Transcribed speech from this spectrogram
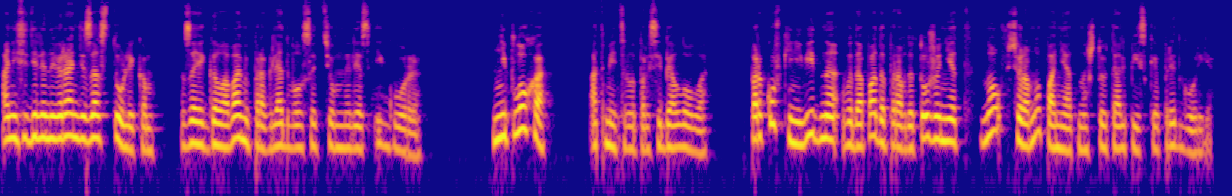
Они сидели на веранде за столиком, за их головами проглядывался темный лес и горы. «Неплохо?» отметила про себя Лола. Парковки не видно, водопада, правда, тоже нет, но все равно понятно, что это альпийское предгорье.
